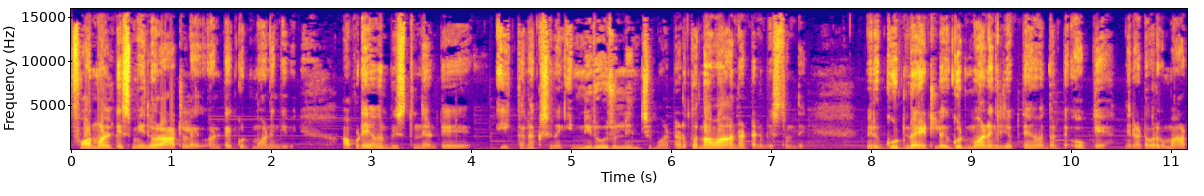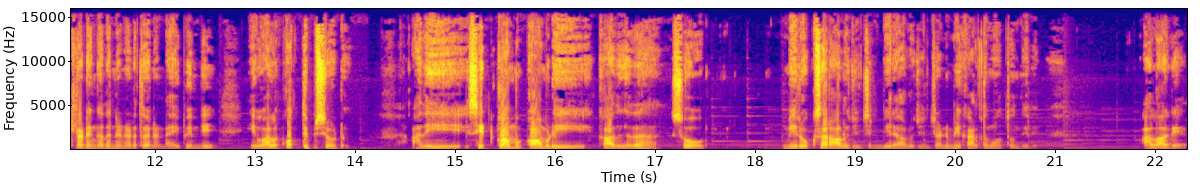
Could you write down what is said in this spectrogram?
ఫార్మాలిటీస్ మీలో రావట్లేదు. అంటే గుడ్ మార్నింగ్ ఇవి. అప్పుడు ఏమనిపిస్తుంది అంటే ఈ కనెక్షన్ ఇన్ని రోజుల నుంచి మాట్లాడుతున్నావా అన్నట్టు అనిపిస్తుంది. మీరు గుడ్ నైట్లు గుడ్ మార్నింగ్ చెప్తే ఏమవుతుందంటే ఓకే నేను అటువరకు మాట్లాడాం కదా నేను అడుగుతానండి అయిపోయింది. ఇవాళ కొత్త ఎపిసోడ్ అది సెట్ కామ్ కామెడీ కాదు కదా. సో మీరు ఒకసారి ఆలోచించండి మీరే ఆలోచించండి మీకు అర్థమవుతుంది ఇది. అలాగే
